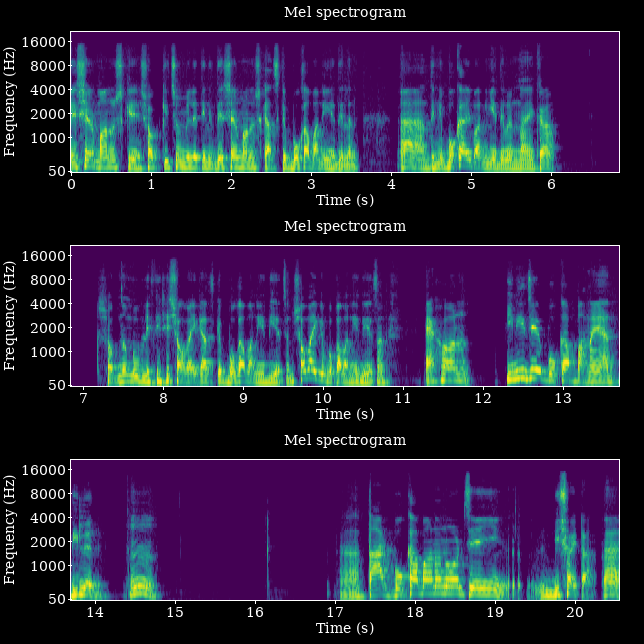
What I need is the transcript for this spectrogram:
দেশের মানুষকে সবকিছু মিলে তিনি দেশের মানুষকে আজকে বোকা বানিয়ে দিলেন। হ্যাঁ তিনি বোকাই বানিয়ে দিলেন নায়িকা শবনম বুবলি তিনি সবাইকে আজকে বোকা বানিয়ে দিয়েছেন সবাইকে বোকা বানিয়ে দিয়েছেন। এখন তিনি যে বোকা বানায়া দিলেন হুম আহ, তার বোকা বানানোর যেই বিষয়টা হ্যাঁ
